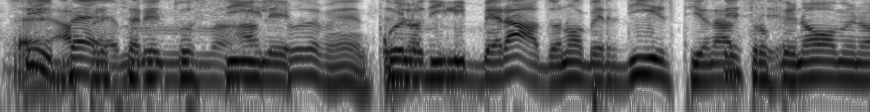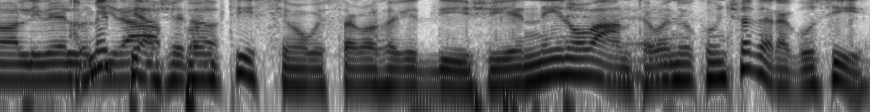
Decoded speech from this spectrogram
sì, eh, beh, apprezzare il tuo mm, stile, quello cioè... di liberato, no? per dirti un altro sì, fenomeno a livello a di rap. Piace tantissimo questa cosa che dici. E nei 90, eh. quando ho cominciato, era così.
